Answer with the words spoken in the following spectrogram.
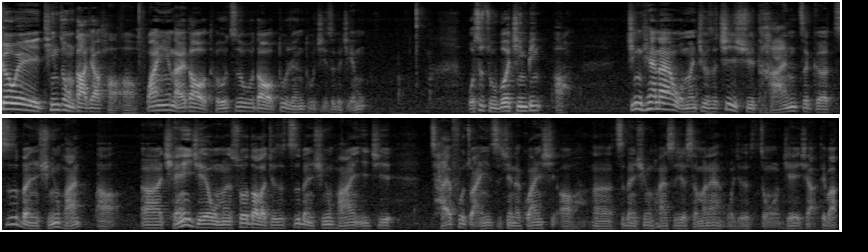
各位听众，大家好啊！欢迎来到《投资悟道，渡人渡己》这个节目，我是主播金兵啊。今天呢，我们就是继续谈这个资本循环啊。呃，前一节我们说到了就是资本循环以及财富转移之间的关系啊。呃，资本循环是些什么呢？我就总结一下，对吧？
